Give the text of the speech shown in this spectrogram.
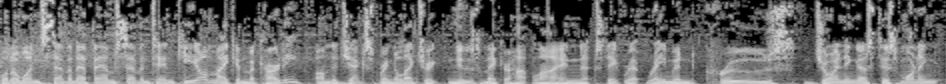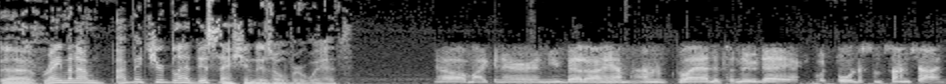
oh one seven. One oh one seven FM seven ten Keel, Mike and McCarty on the Jack Spring Electric Newsmaker Hotline. State Rep Raymond Crews joining us this morning. Uh, Raymond, I'm I bet you're glad this session is over with. Oh, Mike and Aaron, you bet I am. I'm glad it's a new day. I can look forward to some sunshine.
